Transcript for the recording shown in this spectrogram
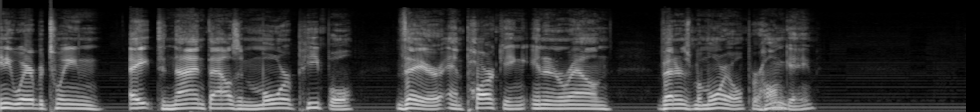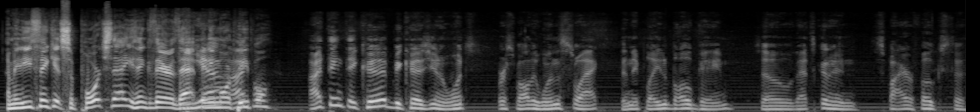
anywhere between 8 to 9,000 more people there and parking in and around Veterans Memorial per home hmm. game. I mean, do you think it supports that? You think there are that many Yeah, more I- people? I think they could because you know once first of all they won the SWAC, then they played in a bowl game, so that's going to inspire folks to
